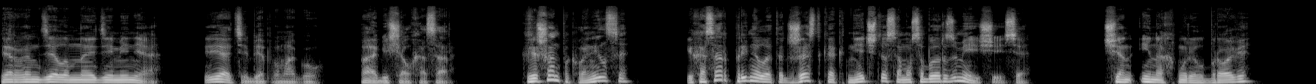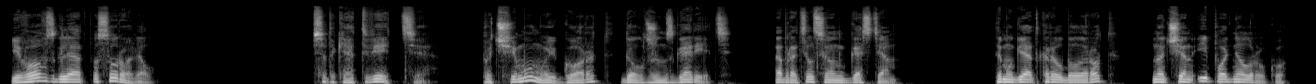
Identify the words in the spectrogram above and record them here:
Первым делом найди меня. Я тебе помогу» пообещал Хасар. Квишан поклонился, и Хасар принял этот жест как нечто само собой разумеющееся. Чен И нахмурил брови, его взгляд посуровил. «Все-таки ответьте, почему мой город должен сгореть?» — обратился он к гостям. Темуги открыл был рот, но Чен И поднял руку.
